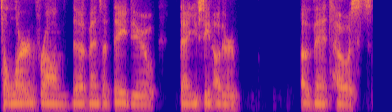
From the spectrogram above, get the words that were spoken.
to learn from the events that they do that you've seen other event hosts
